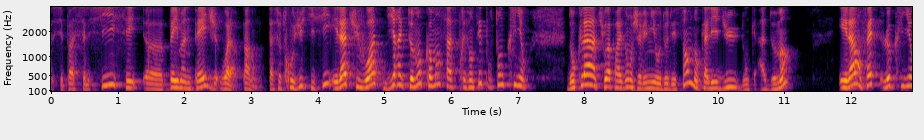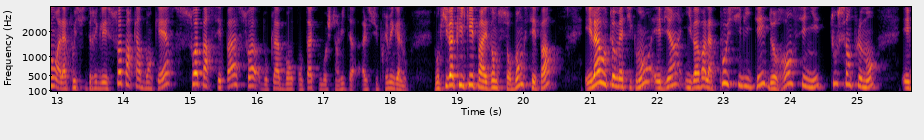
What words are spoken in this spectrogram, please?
c'est pas celle-ci, c'est euh, payment page. Voilà, pardon. Ça se trouve juste ici. Et là, tu vois directement comment ça va se présenter pour ton client. Donc là, tu vois, par exemple, j'avais mis au 2 décembre, donc elle est due donc à demain. Et là, en fait, le client a la possibilité de régler soit par carte bancaire, soit par SEPA, soit, donc là, banque contact, moi je t'invite à, à, le supprimer également. Donc il va cliquer par exemple sur banque SEPA, et là, automatiquement, eh il va avoir la possibilité de renseigner tout simplement eh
